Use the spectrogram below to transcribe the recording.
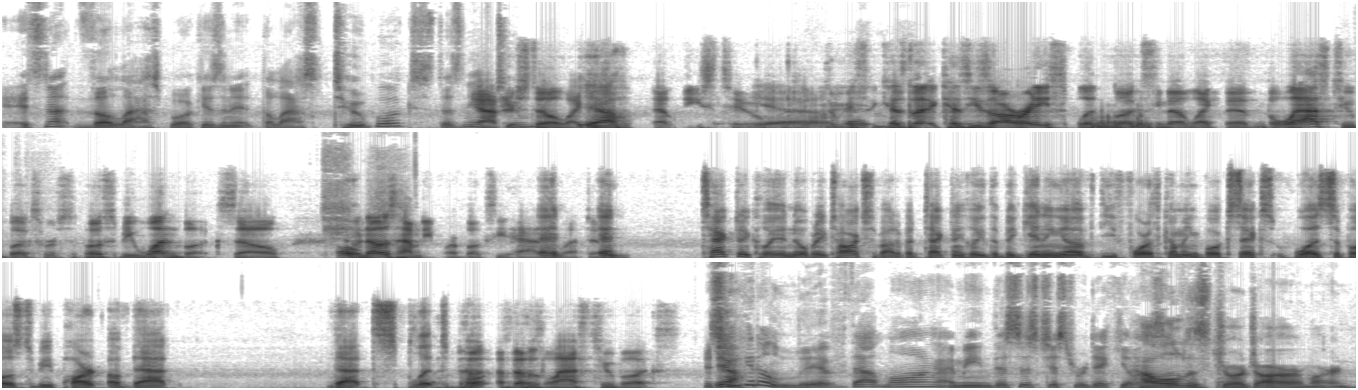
it's not the last book, isn't it? The last two books, doesn't he? Yeah, there's still like Yeah. at least two. Yeah. because because he's already split books. You know, like the the last two books were supposed to be one book. So Oh. who knows how many more books he has and, left him. and technically, and nobody talks about it, but technically, the beginning of the forthcoming book six was supposed to be part of that that split The- book. of those last two books. Is Yeah. he going to live that long? I mean, this is just ridiculous. How old is George R. R. Martin?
